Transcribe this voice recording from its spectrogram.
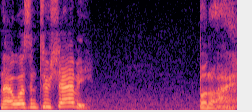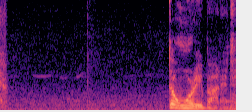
That wasn't too shabby. But I... Don't worry about it.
